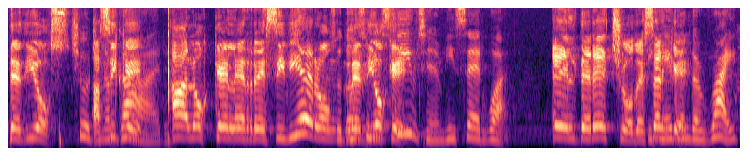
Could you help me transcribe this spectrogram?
De Dios. Children Así que a los que le recibieron, So les dio qué? him, he said what? El derecho de He ser qué? right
